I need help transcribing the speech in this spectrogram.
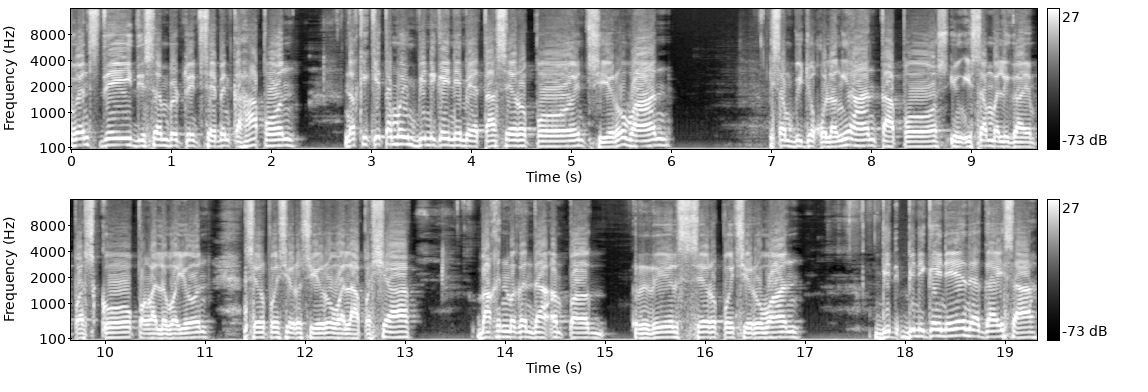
Wednesday December 27 kahapon nakikita mo yung binigay ni Meta 0.01 Isang video ko lang yan. Tapos, yung isang maligayang Pasko, pangalawa yon 0.00, wala pa siya. Bakit maganda ang pag-reels 0.01? Bin- binigay na yan na guys ha.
